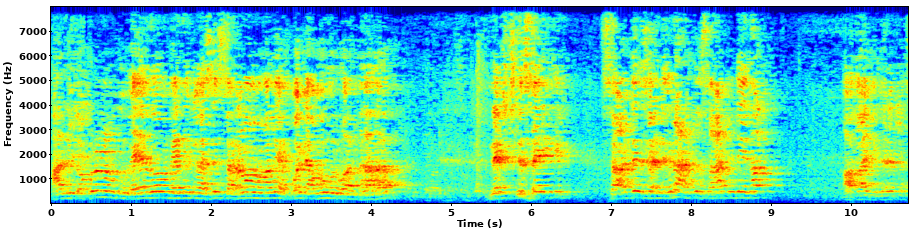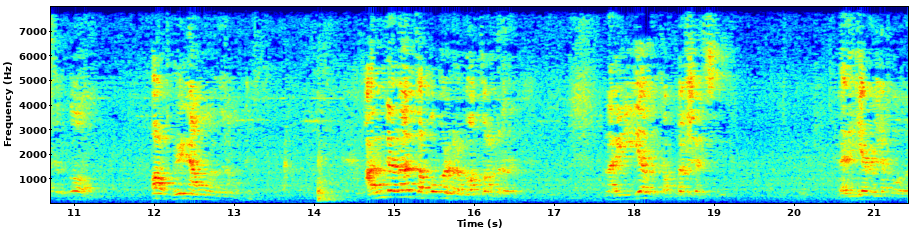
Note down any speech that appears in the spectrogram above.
அதுக்கப்புறம் நமக்கு வேதம் வேத கிளாஸ் சரவணமால எப்போ ஞாபகம் வருவாங்க நெக்ஸ்ட் சைக்கிள் சாட்டர்டே சண்டே அடுத்த சாட்டர்டே தான். ஆஹா இது வேற கிளாஸ் இருக்கும். அப்படின்னு ஞாபகம் வருது நமக்கு. அங்கதான் தப்பு பண்றோமோ தோன்றது. நிறைய கம்பல்ஷன்ஸ் நிறைய வெளில போக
